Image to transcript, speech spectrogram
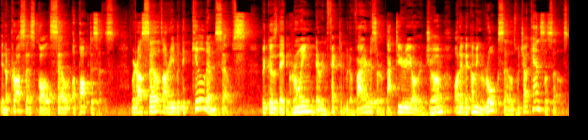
in a process called cell apoptosis, where our cells are able to kill themselves because they're growing, they're infected with a virus or a bacteria or a germ, or they're becoming rogue cells, which are cancer cells.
